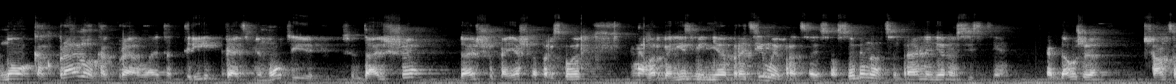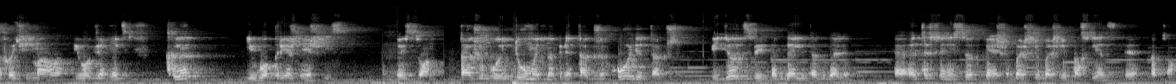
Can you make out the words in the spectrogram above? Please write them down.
Но, как правило, как правило, это 3-5 минут, и дальше дальше, конечно, происходит в организме необратимые процессы, особенно в центральной нервной системе, когда уже шансов очень мало его вернуть к его прежней жизни. То есть он также будет думать, например, также ходит, также ведет себя и так далее, и так далее. Э, это все несет, конечно, большие-большие последствия потом.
